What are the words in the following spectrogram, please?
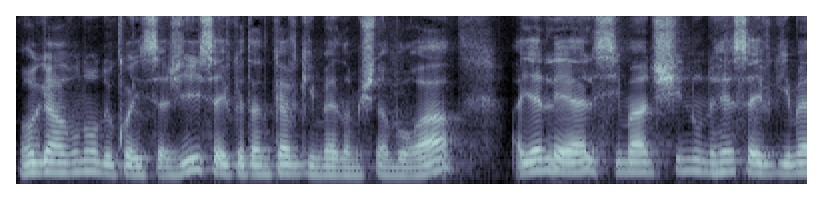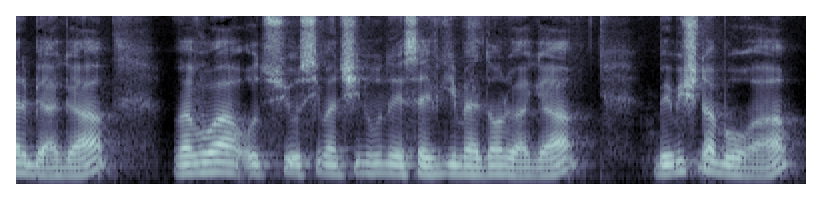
Regardons de quoi il s'agit. Saif katan kav gimel dans Mishnah Bora. Ayen leel siman shinunhe saif gimel be'aga. Va voir au-dessus au siman shinunhe saif gimel dans le haga. Be Mishnah Bora.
